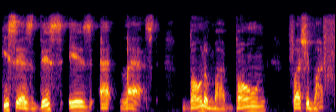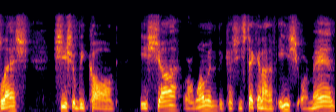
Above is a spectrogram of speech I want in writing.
He says, This is at last bone of my bone, flesh of my flesh. She shall be called Isha or woman because she's taken out of Ish or man.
